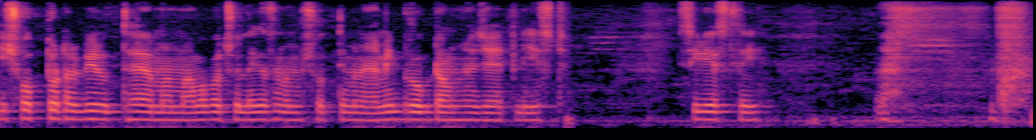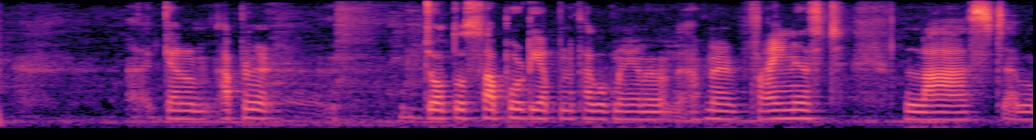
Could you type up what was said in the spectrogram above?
এই সত্যটার বিরুদ্ধে আমার মা বাবা চলে গেছেন, আমি সত্যি মানে আমি ব্রোক ডাউন হয়ে যাই অ্যাটলিস্ট সিরিয়াসলি কারণ আপনার যত সাপোর্টই আপনার থাকুক না কেন, আপনার ফাইনেস্ট লাস্ট এবং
